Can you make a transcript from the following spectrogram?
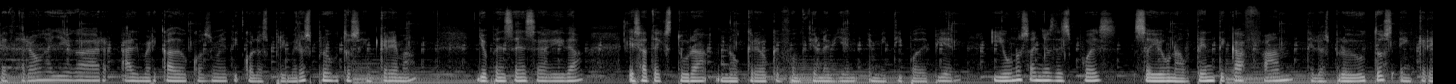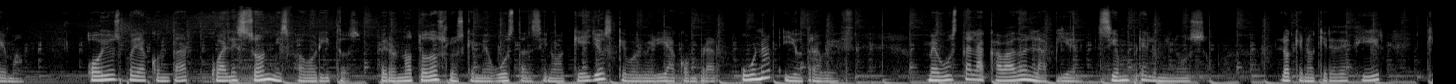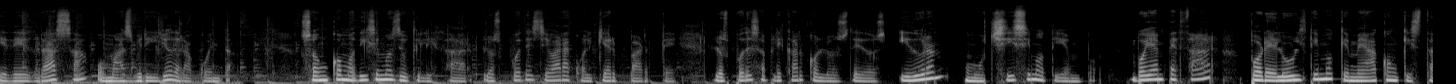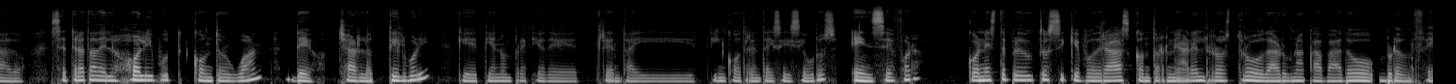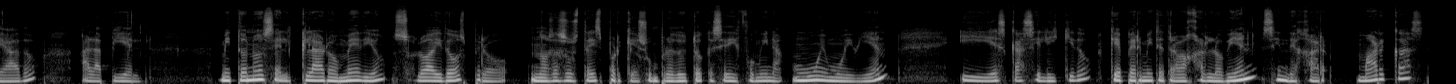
Empezaron a llegar al mercado cosmético los primeros productos en crema, yo pensé enseguida, esa textura no creo que funcione bien en mi tipo de piel. Y unos años después soy una auténtica fan de los productos en crema. Hoy os voy a contar cuáles son mis favoritos, pero no todos los que me gustan, sino aquellos que volvería a comprar una y otra vez. Me gusta el acabado en la piel, siempre luminoso, lo que no quiere decir que dé grasa o más brillo de la cuenta. Son comodísimos de utilizar, los puedes llevar a cualquier parte, los puedes aplicar con los dedos y duran muchísimo tiempo. Voy a empezar por el último que me ha conquistado. Se trata del Hollywood Contour One de Charlotte Tilbury, que tiene un precio de 35 o 36 euros en Sephora. Con este producto sí que podrás contornear el rostro o dar un acabado bronceado a la piel. Mi tono es el claro medio, solo hay dos, pero no os asustéis porque es un producto que se difumina muy muy bien y es casi líquido que permite trabajarlo bien sin dejar marcas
